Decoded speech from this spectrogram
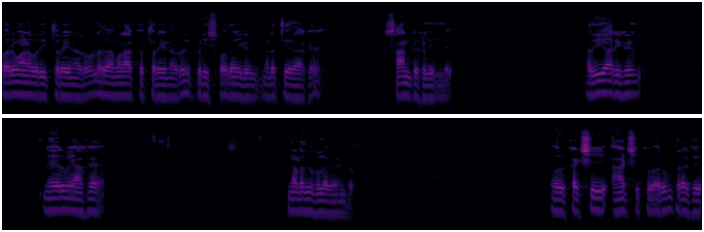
வருமான வரித்துறையினரோ அல்லது அமலாக்கத்துறையினரோ இப்படி சோதனைகள் நடத்தியதாக சான்றுகள் இல்லை. அதிகாரிகள் நேர்மையாக நடந்து கொள்ள வேண்டும். ஒரு கட்சி ஆட்சிக்கு வரும் பிறகு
